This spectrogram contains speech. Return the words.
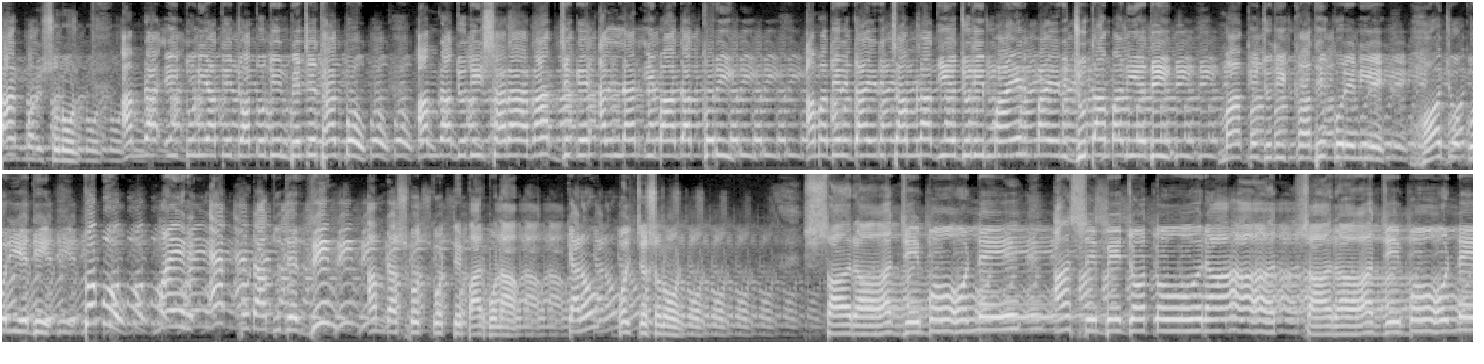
তারপরে শুনুন, আমরা এই দুনিয়াতে যতদিন বেঁচে থাকব, আমরা যদি সারা রাত জেগে আল্লাহর ইবাদত করি, আমাদের গায়ের চামড়া দিয়ে যদি মায়ের পায়ের জুতা বানিয়ে দিই, মাকে যদি কাঁধে করে নিয়ে হজও করিয়ে দিই, তবু মায়ের এক ফোঁটা দুধের ঋণ আমরা শোধ করতে পারব না। কেন? বলছে, শুনুন। সারা জীবনে আসবে যত রাত, সারা জীবনে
